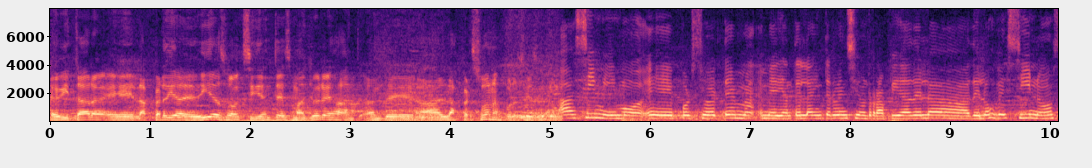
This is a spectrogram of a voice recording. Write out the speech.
evitar eh, la pérdida de vidas o accidentes mayores ante, a las personas, por así decirlo. Así mismo, eh, por suerte, mediante la intervención rápida de, la, de los vecinos,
